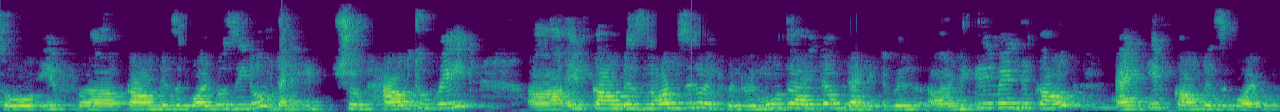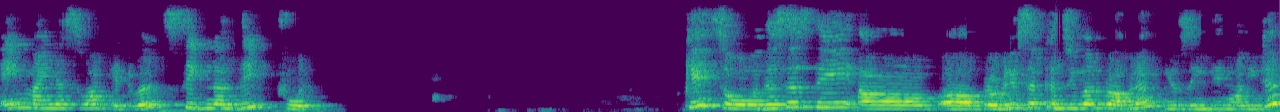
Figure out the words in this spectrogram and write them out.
So if uh, count is equal to 0 then it should have to wait. Uh, if count is not 0 it will remove the item then it will uh, decrement the count and if count is equal to n minus 1 it will signal the full. Okay, so this is the uh, uh, producer consumer problem using the monitor.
